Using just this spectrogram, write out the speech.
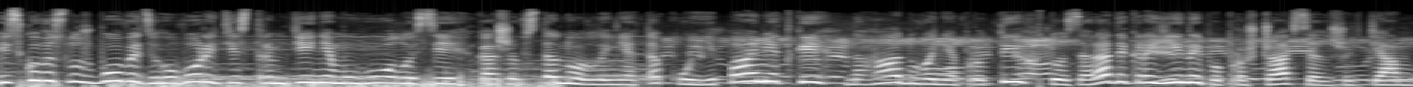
Військовослужбовець говорить із тремтінням у голосі. Каже, встановлення такої пам'ятки – нагадування про тих, хто заради країни попрощався з життям.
